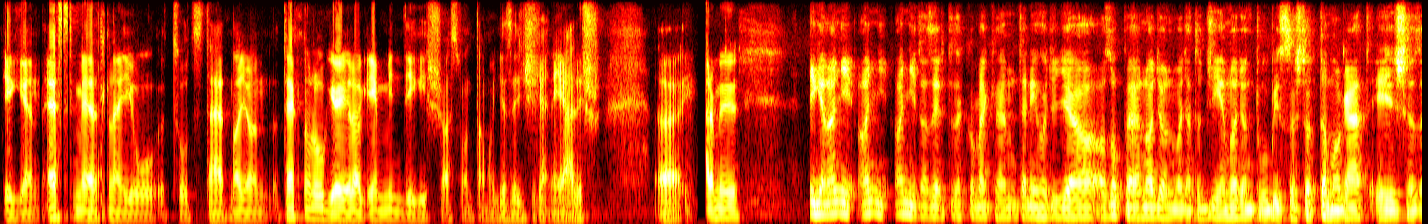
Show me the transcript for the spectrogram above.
igen, eszméletlen jó cucc, tehát nagyon technológiailag én mindig is azt mondtam, hogy ez egy zseniális uh, jármű. Igen, annyi, annyi, annyit azért akkor meg kell említeni, hogy ugye az Opel nagyon, vagy hát a GM nagyon túlbiztosította magát, és ez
